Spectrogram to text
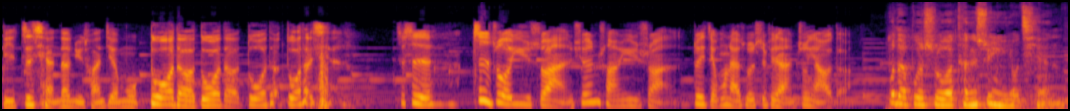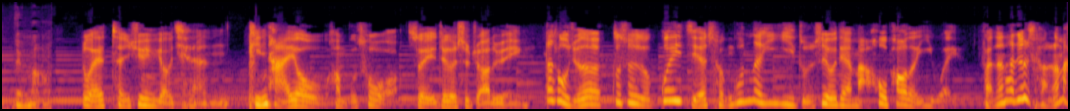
比之前的女团节目多得多的多的多的钱，就是制作预算、宣传预算对节目来说是非常重要的。不得不说，腾讯有钱，对吗？对，腾讯有钱，平台又很不错，所以这个是主要的原因。但是我觉得，就是归结成功的意义，总是有点马后炮的意味。反正它就成了嘛。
